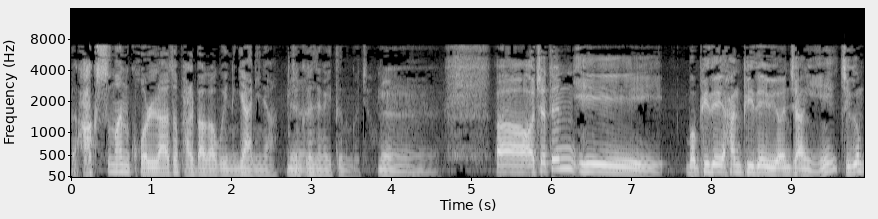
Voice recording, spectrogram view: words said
그 악수만 골라서 밟아가고 있는 게 아니냐. 네. 그런 생각이 드는 거죠. 네. 어, 어쨌든 이, 뭐 비대, 한 비대위원장이 지금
